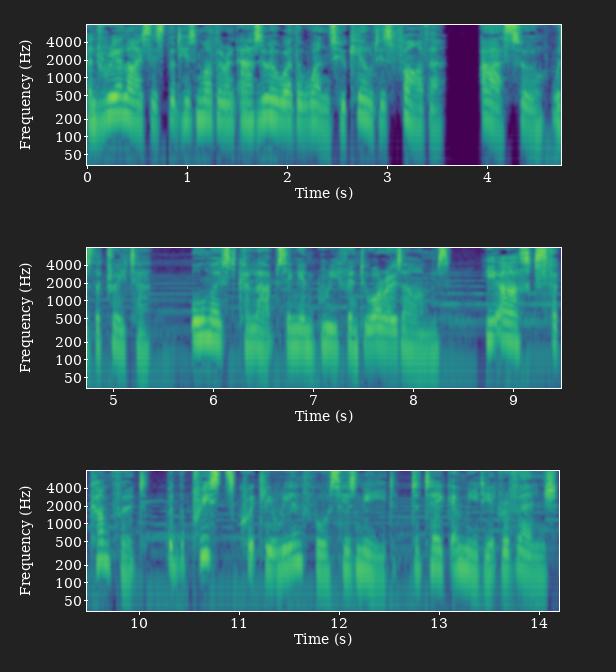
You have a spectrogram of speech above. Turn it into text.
and realizes that his mother and Assur were the ones who killed his father. Assur was the traitor. Almost collapsing in grief into Oroe's arms, he asks for comfort, but the priests quickly reinforce his need to take immediate revenge.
